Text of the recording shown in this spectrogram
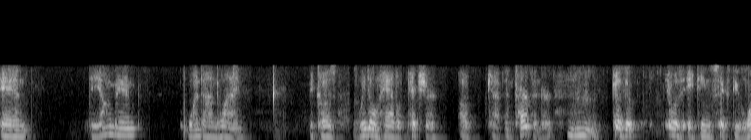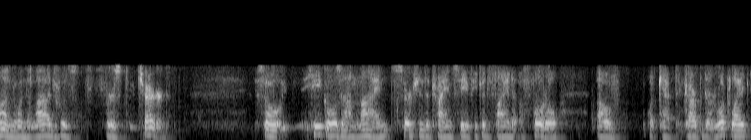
and the young man went online because we don't have a picture of Captain Carpenter Mm-hmm. because it, it was 1861 when the lodge was first chartered. So he goes online searching to try and see if he could find a photo of what Captain Carpenter looked like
